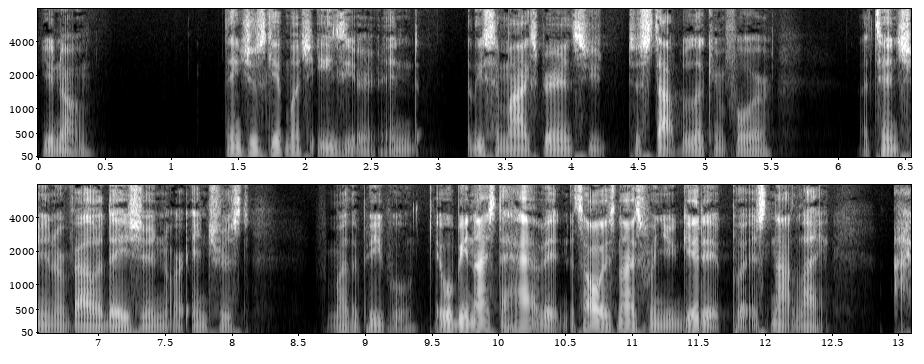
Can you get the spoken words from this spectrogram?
you know, things just get much easier. And at least in my experience, you just stop looking for attention or validation or interest from other people. It would be nice to have it. It's always nice when you get it, but it's not like I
